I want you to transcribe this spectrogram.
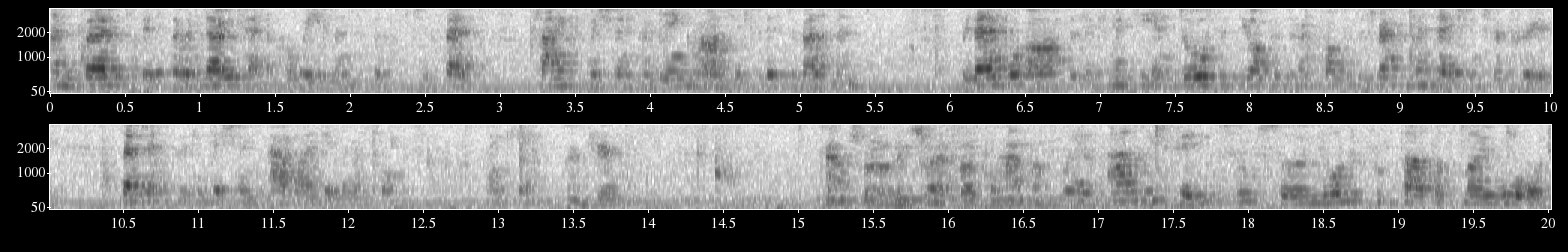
And further to this, there were no technical reasons for, to prevent planning Commission from being granted for this development. We therefore ask that the committee endorses the officer, officer's recommendation to approve, subject to the conditions outlined in the report. Thank you. Thank you. Councillor Irving Swift, local member. Well, I would say it's also a wonderful part of my ward.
